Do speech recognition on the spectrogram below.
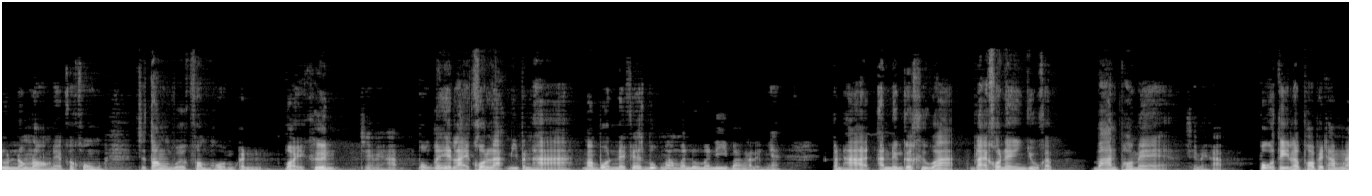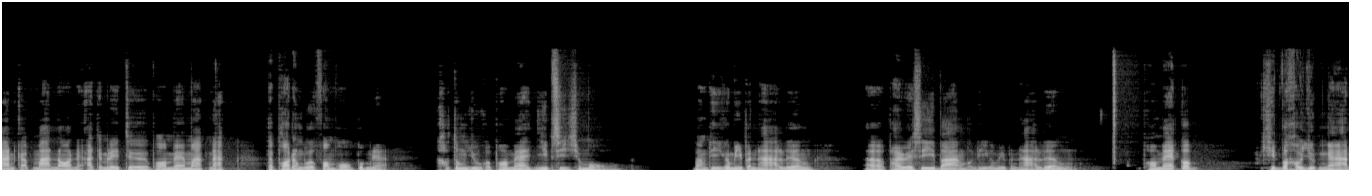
รุ่นน้องๆเนี่ยก็คงจะต้อง work from home กันบ่อยขึ้นใช่ไหมครับ ผมก็เห็นหลายคนละมีปัญหามาบ่นใน Facebook บ้างมานู่นมานี่บ้างอะไรเงี้ยปัญหาอันหนึงก็คือว่าหลายคนเนี่ยยังอยู่กับบ้านพ่อแม่ใช่ไหมครับ ปกติแล้วพอไปทำงานกลับมานอนเนี่ยอาจจะไม่ได้เจอพ่อแม่มากนัก แต่พอต้อง work from home ปุ๊บเนี่ยเขาต้องอยู่กับพ่อแม่ยี่บสี่ชั่วโมง บางทีก็มีปัญหาเรื่องเอ่อ privacy บ้าง บางทีก็มีปัญหาเรื่อง พ่อแม่ก็ คิดว่าเขาหยุดงาน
